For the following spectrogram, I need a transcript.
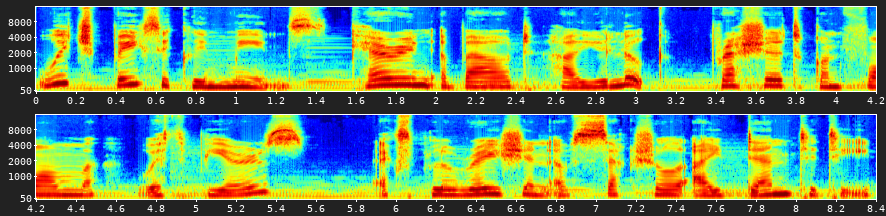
which basically means caring about how you look, pressure to conform with peers, exploration of sexual identity,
